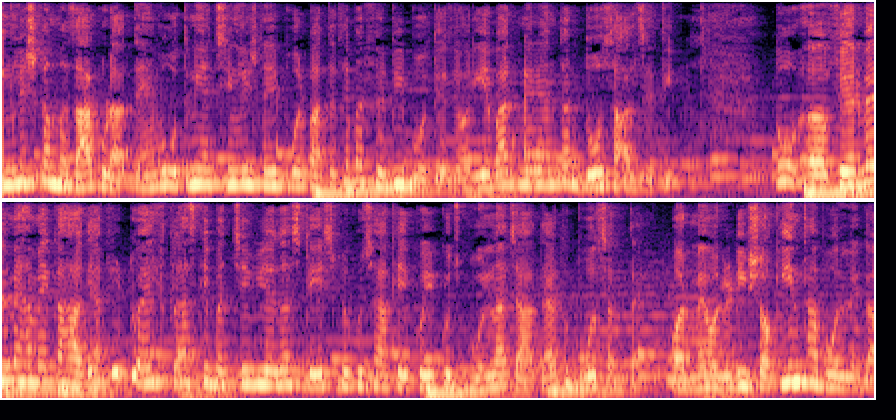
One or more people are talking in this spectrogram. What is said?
इंग्लिश का मज़ाक उड़ाते हैं। वो उतनी अच्छी इंग्लिश नहीं बोल पाते थे पर फिर भी बोलते थे और ये बात मेरे अंदर दो साल से थी। तो फेयरवेल में हमें कहा गया कि ट्वेल्थ क्लास के बच्चे भी अगर स्टेज पे कुछ आके कोई कुछ बोलना चाहता है तो बोल सकता है। और मैं ऑलरेडी शौकीन था बोलने का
